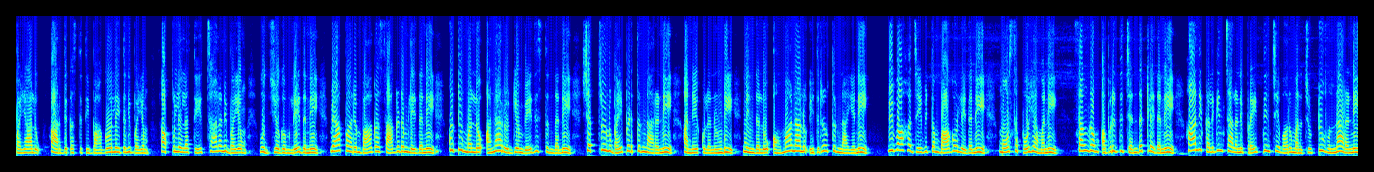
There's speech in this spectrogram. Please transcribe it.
భయాలు. ఆర్థిక స్థితి బాగోలేదని భయం. అప్పులెలా తీర్చాలని భయం. ఉద్యోగం లేదని వ్యాపారం బాగా సాగడం లేదని కుటుంబంలో అనారోగ్యం వేధిస్తుందని శత్రువులు భయపెడుతున్నారని అనేకుల నుండి నిందలు అవమానాలు ఎదురవుతున్నాయని వివాహ జీవితం బాగోలేదని మోసపోయామని సంఘం అభివృద్ధి చెందట్లేదని హాని కలిగించాలని ప్రయత్నించేవారు మన చుట్టూ ఉన్నారని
